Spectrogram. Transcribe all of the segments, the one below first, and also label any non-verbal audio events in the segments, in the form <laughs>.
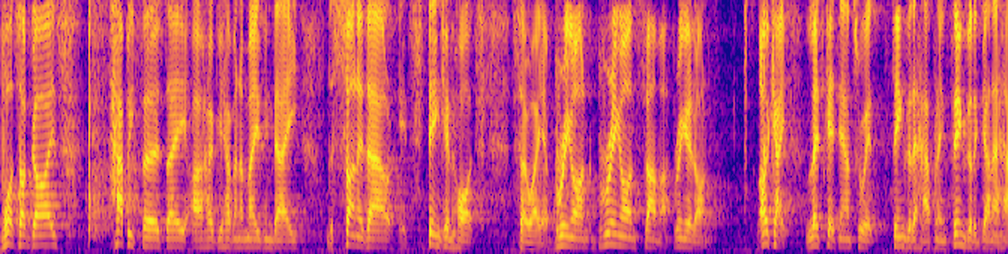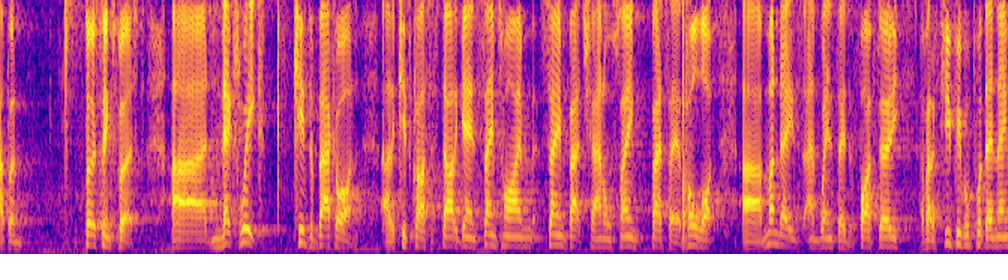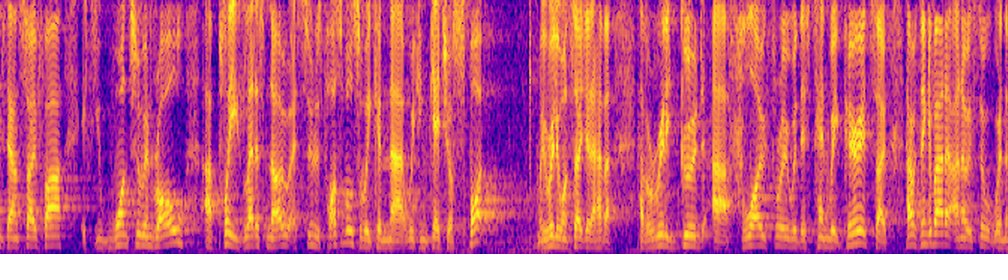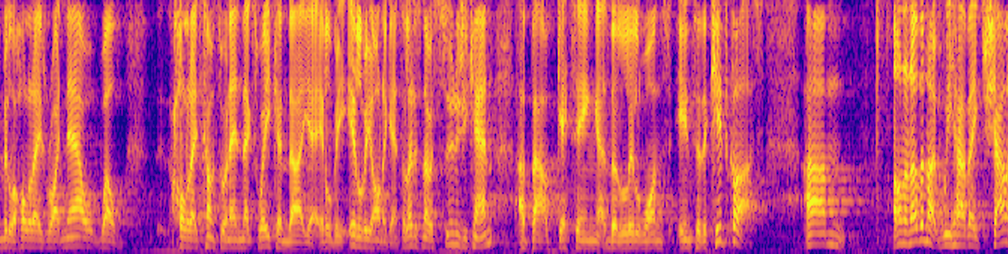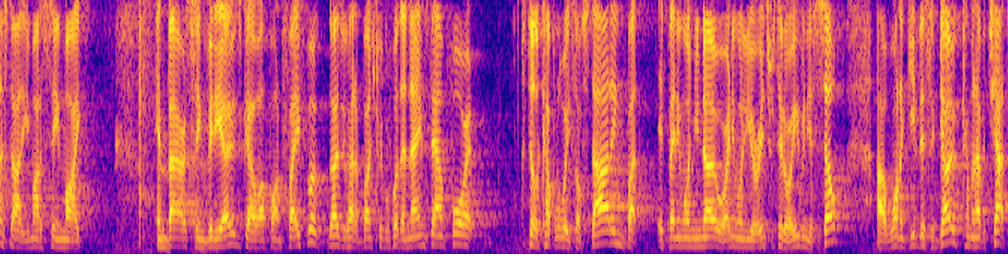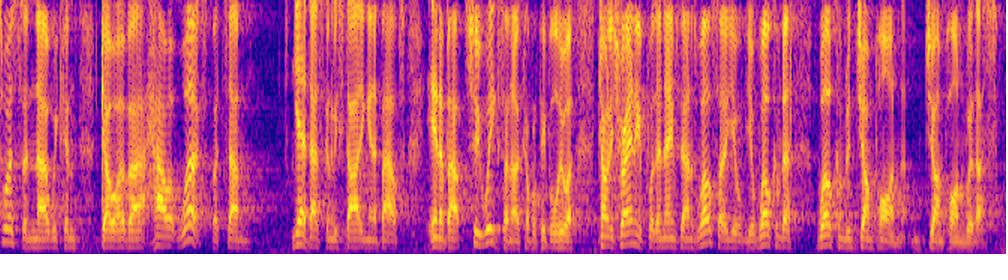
What's up, guys? Happy Thursday. I hope you have an amazing day. The sun is out, it's stinking hot. So, uh, yeah, bring on, bring on summer, bring it on. Okay, let's get down to it. Things that are happening, things that are gonna happen. First things first. Uh, next week, kids are back on. Uh, the kids classes start again, same time, same bat channel, same bat day, the whole lot. Uh, Mondays and Wednesdays at 5.30. I've had a few people put their names down so far. If you want to enroll, uh, please let us know as soon as possible so we can, uh, we can get your spot. We really want Sergio to have a have a really good uh, flow through with this 10 week period. So have a think about it. I know we still we're in the middle of holidays right now. Well, holidays comes to an end next week, and uh, yeah, it'll be it'll be on again. So let us know as soon as you can about getting the little ones into the kids class. Um, on another note, we have a challenge started. You might have seen my embarrassing videos go up on Facebook. Those who've had a bunch of people put their names down for it. Still a couple of weeks off starting, but if anyone you know or anyone you're interested or even yourself uh, want to give this a go, come and have a chat to us and uh, we can go over how it works. But um, yeah, that's going to be starting in about in about two weeks. I know a couple of people who are currently training have put their names down as well, so you're, you're welcome to welcome to jump on jump on with us.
